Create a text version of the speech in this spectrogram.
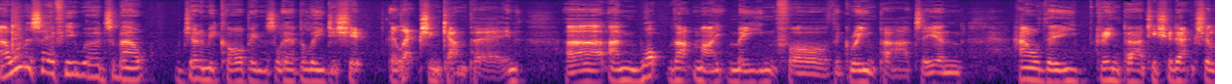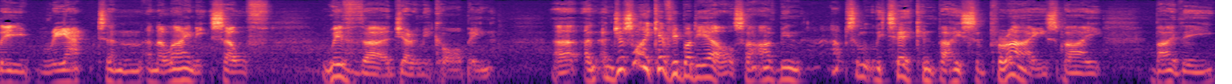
I want to say a few words about Jeremy Corbyn's Labour leadership election campaign uh, and what that might mean for the Green Party and how the Green Party should actually react and, and align itself with uh, Jeremy Corbyn. Uh, and, and just like everybody else, I've been absolutely taken by surprise by by the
